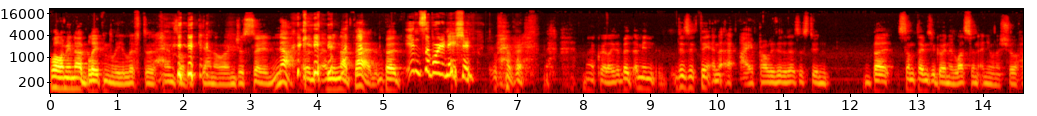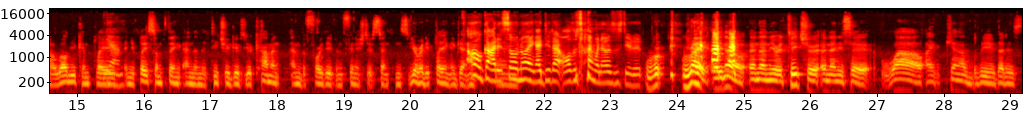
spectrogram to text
well i mean not blatantly lift the hands off the piano and just say no i mean not that but Insubordination. right not quite like that. But I mean, there's a thing, and I, I probably did it as a student. But sometimes you go in a lesson and you want to show how well you can play, Yeah. and you play something, and then the teacher gives you a comment, and before they even finish their sentence, you're already playing again. Oh God, it's so annoying. I did that all the time when I was a student. R- Right, I know. And then you're a teacher, and then you say, "Wow, I cannot believe that is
